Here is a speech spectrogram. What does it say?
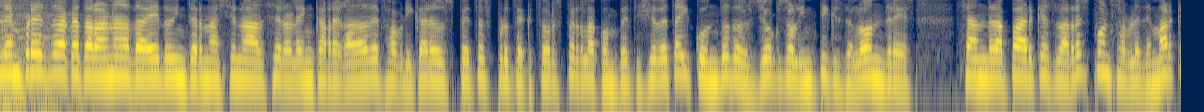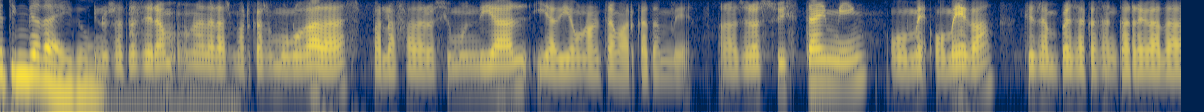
L'empresa catalana d'Aedo Internacional serà l'encarregada de fabricar els petos protectors per la competició de taekwondo dels Jocs Olímpics de Londres. Sandra Park és la responsable de màrqueting de d'Aedo. Nosaltres érem una de les marques homologades per la Federació Mundial i hi havia una altra marca també. Aleshores, Swiss Timing, o Omega, que és l'empresa que s'encarrega de,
